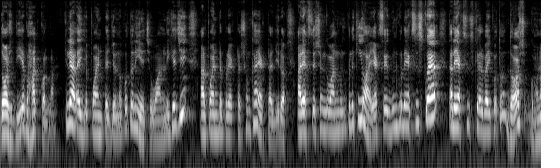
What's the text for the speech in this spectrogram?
দশ দিয়ে ভাগ করলাম। ক্লিয়ার এই যে পয়েন্টের জন্য কত নিয়েছি? ওয়ান লিখেছি। আর পয়েন্টের পরে একটা সংখ্যা, একটা জিরো আর এক্সের সঙ্গে ওয়ান গুণ করলে কী হয়? এক্স গুণ করলে এক্স স্কোয়ার তাহলে এক্স স্কোয়ার বাই কত? দশ ঘন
